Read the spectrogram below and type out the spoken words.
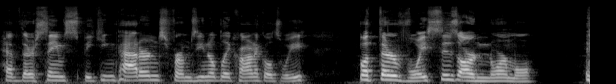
have their same speaking patterns from Xenoblade Chronicles Wii, but their voices are normal.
